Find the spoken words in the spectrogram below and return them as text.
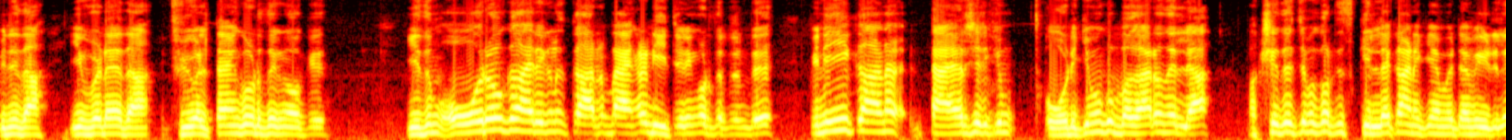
പിന്നെ ഇതാ ഇവിടെ ഇതാ ഫ്യൂൽ ടാങ്ക് കൊടുത്തേക്ക് നോക്ക്. ഇതും ഓരോ കാര്യങ്ങളും കാരണം ഭയങ്കര ഡീറ്റെയിലിംഗ് കൊടുത്തിട്ടുണ്ട്. പിന്നെ ഈ കാണ ടയർ ശരിക്കും ഓടിക്കുമ്പോൾ ഉപകാരമൊന്നുമില്ല. പക്ഷെ ഇത് വെച്ച് കുറച്ച് സ്കില്ലൊക്കെ കാണിക്കാൻ പറ്റും. വീട്ടിൽ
